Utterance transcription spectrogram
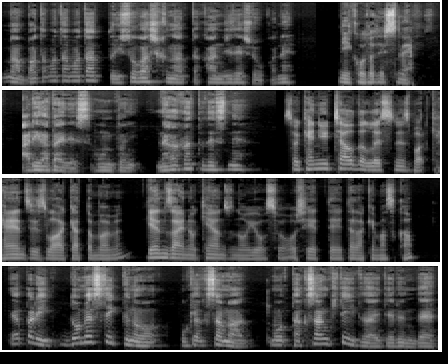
まあ、バタバタバタっと忙しくなった感じでしょうかね。いいことですね。ありがたいです。本当に。長かったですね。So can you tell the listeners what Cairns is like at the moment? 現在の Cairns の様子を教えていただけますか？やっぱりドメスティックのお客様もたくさん来ていただいてるんで、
